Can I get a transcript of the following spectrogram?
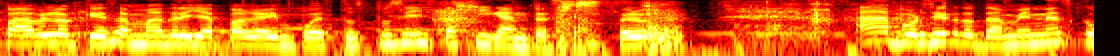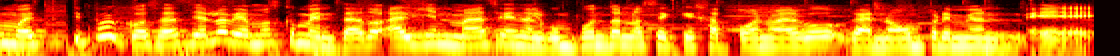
Pablo que esa madre ya paga impuestos. Pues sí, está gigantesca. Pero. Ah, por cierto, también es como este tipo de cosas. Ya lo habíamos comentado. Alguien más en algún punto, no sé qué Japón o algo, ganó un premio eh,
